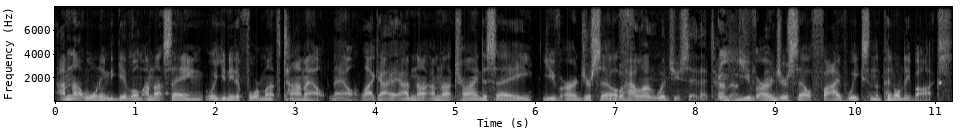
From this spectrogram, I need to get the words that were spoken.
I'm not wanting to give them. I'm not saying, well, you need a four month timeout now. Like I, am not, I'm not trying to say you've earned yourself. Well, how long would you say that timeout? You've earned be? yourself five weeks in the penalty box.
